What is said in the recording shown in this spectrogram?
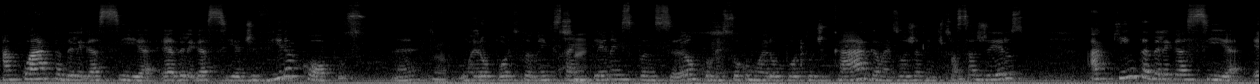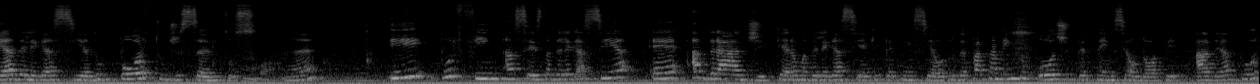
A quarta delegacia é a delegacia de Viracopos, né? Ah. um aeroporto também que está Sim. em plena expansão. Começou como um aeroporto de carga, mas hoje atende passageiros. A quinta delegacia é a delegacia do Porto de Santos, né? E, por fim, a sexta delegacia é a DRAD, que era uma delegacia que pertencia a outro departamento, hoje pertence ao DOP ADEATUR,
